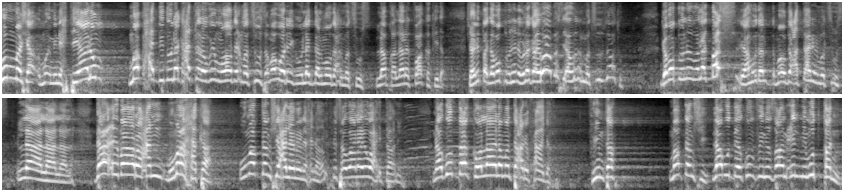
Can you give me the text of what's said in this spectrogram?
هم شا... من احتيالهم ما بحددوا لك حتى لو في مواضع مدسوسة ما بوريك يقول لك ده الموضع المدسوس. لا بخلي لك فاكه كده. عشان انت قبضته من هنا يقول لك أيوه بس يا هو المدسوس ذاته. قبضته من هنا يقول لك بس يا هو ده الموضع الثاني المدسوس. لا لا لا لا. ده عبارة عن مماحكة وما بتمشي علينا نحن. سوى اي واحد ثاني نقبضك والله لما تعرف حاجة. فهمت؟ ما بتمشي. لابد يكون في نظام علمي متقن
